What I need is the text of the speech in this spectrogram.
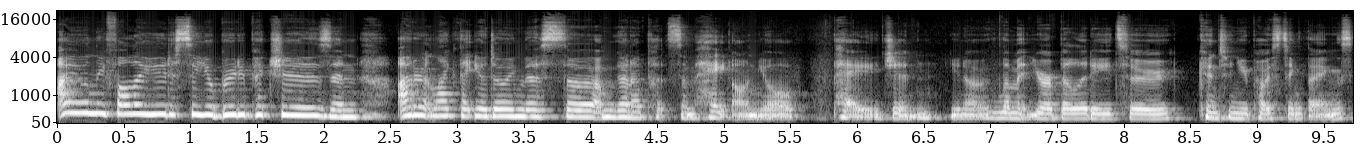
I only follow you to see your booty pictures and I don't like that you're doing this, so I'm going to put some hate on your page and you know limit your ability to continue posting things.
